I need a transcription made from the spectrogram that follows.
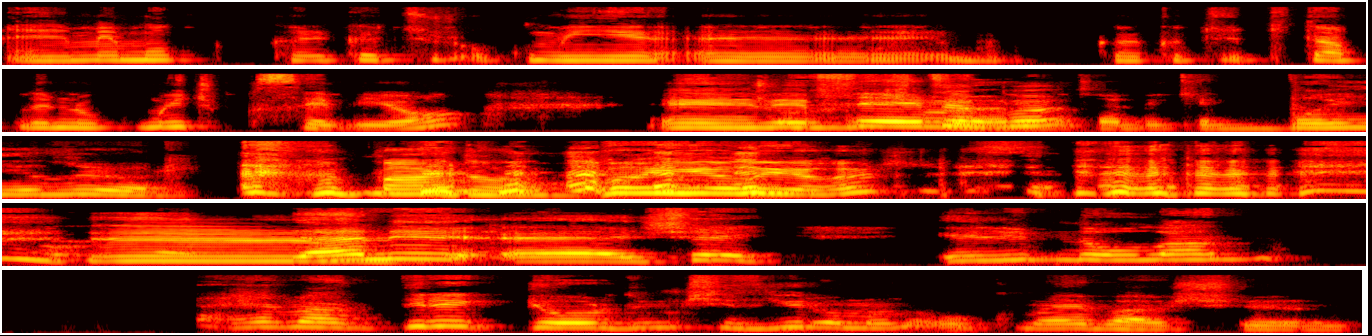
e, Memo karikatür okumayı, e, karikatür kitaplarını okumayı çok seviyor. E, Çok ve sevmiyorum kitabı, tabii ki. Bayılıyorum. pardon, bayılıyor. E, Yani e, şey elimde olan hemen direkt gördüğüm çizgi romanı okumaya başlıyorum.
